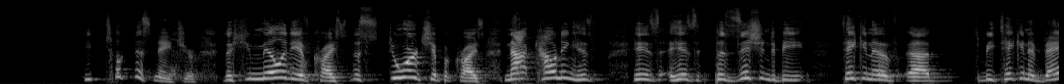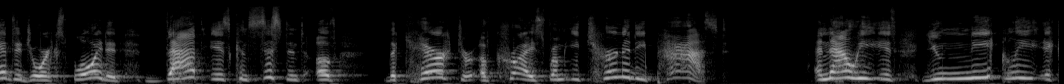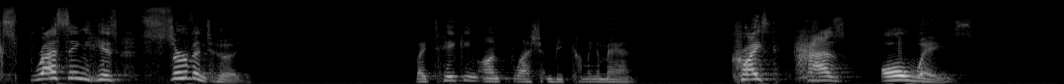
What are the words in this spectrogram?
He took this nature, the humility of Christ, the stewardship of Christ, not counting his, his, his position to be taken of, uh, to be taken advantage or exploited, that is consistent of the character of Christ from eternity past. And now he is uniquely expressing his servanthood by taking on flesh and becoming a man. Christ has always,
